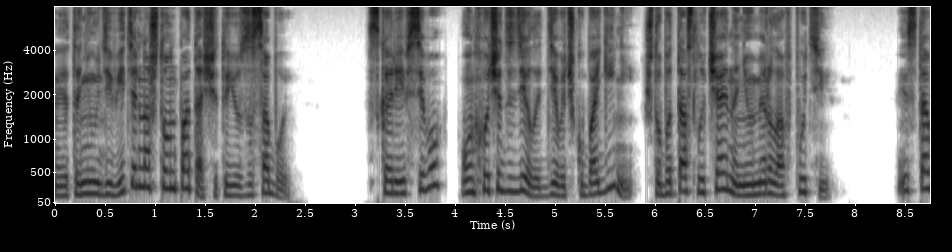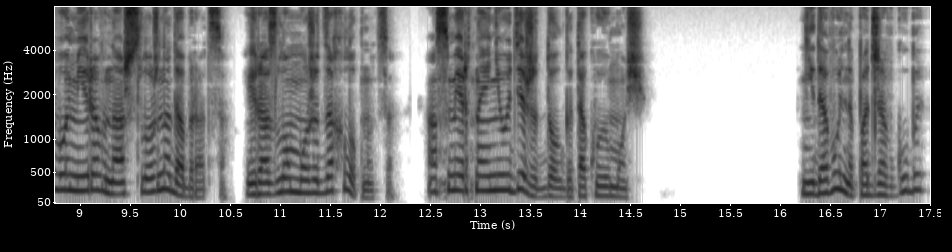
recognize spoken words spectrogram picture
Это неудивительно, что он потащит ее за собой. Скорее всего, он хочет сделать девочку богиней, чтобы та случайно не умерла в пути. Из того мира в наш сложно добраться, и разлом может захлопнуться, а смертная не удержит долго такую мощь. Недовольно поджав губы,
